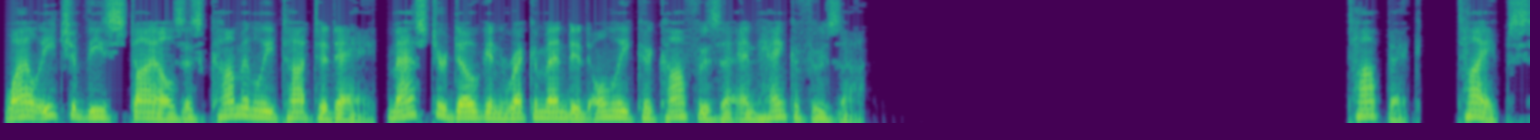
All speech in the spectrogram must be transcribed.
While each of these styles is commonly taught today, Master Dogen recommended only kekkafuza and hankafuza. Types.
